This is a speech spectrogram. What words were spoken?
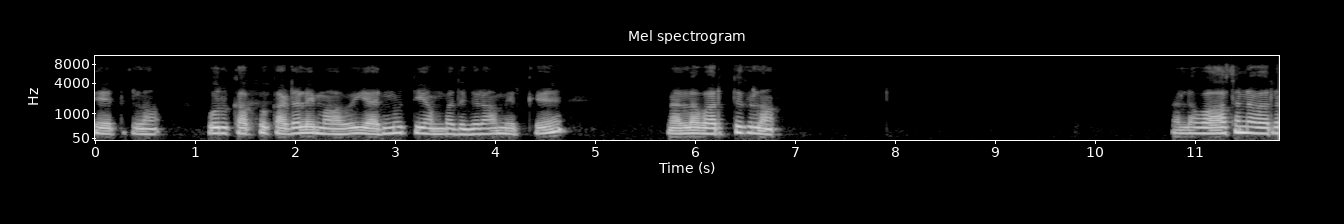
சேர்த்துக்கலாம். ஒரு கப்பு கடலை மாவு இரநூத்தி ஐம்பது கிராம் இருக்குது நல்லா வறுத்துக்கலாம். நல்லா வாசனை வர்ற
